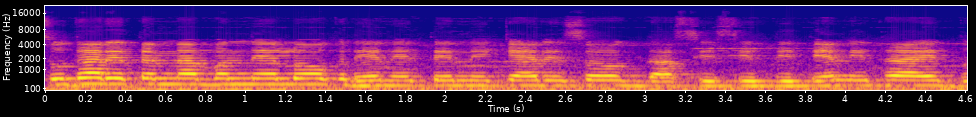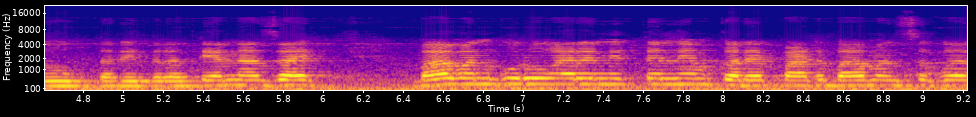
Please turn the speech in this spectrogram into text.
સુધારે તેમના બંને લોક રેને તેને ક્યારે શોક? દાસી સિદ્ધિ તેની થાય, દુઃખ દરિદ્ર તેના જાય. બાવન ગુરુવારે નિત્ય નિયમ કરે પાઠ બાવન સુગર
